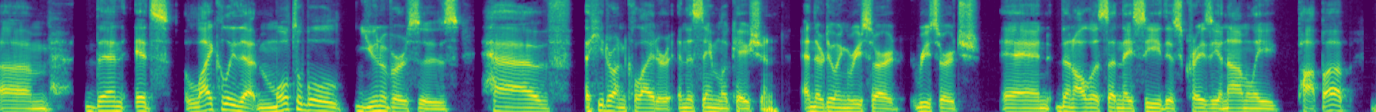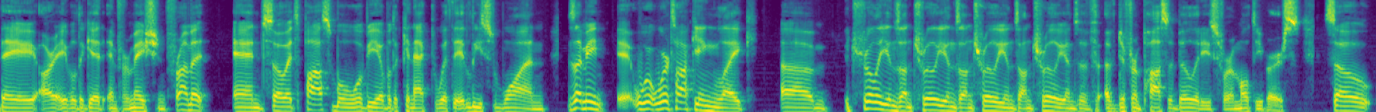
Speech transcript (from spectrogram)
um, then it's likely that multiple universes have a hadron collider in the same location, and they're doing research research, and then all of a sudden they see this crazy anomaly pop up. They are able to get information from it and so it's possible we'll be able to connect with at least one. Because I mean, eh, we're, we're talking like um, trillions on trillions on trillions on trillions of, of different possibilities for a multiverse. So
